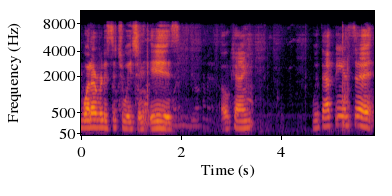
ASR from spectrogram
whatever the situation is. Okay. With that being said,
